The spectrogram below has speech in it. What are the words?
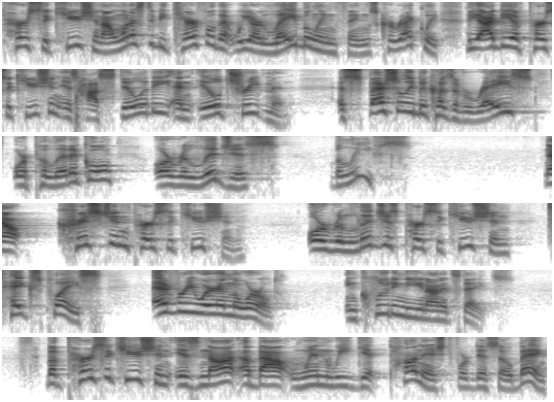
persecution, I want us to be careful that we are labeling things correctly. The idea of persecution is hostility and ill treatment, especially because of race or political or religious beliefs. Now, Christian persecution or religious persecution takes place everywhere in the world, including the United States. But persecution is not about when we get punished for disobeying.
